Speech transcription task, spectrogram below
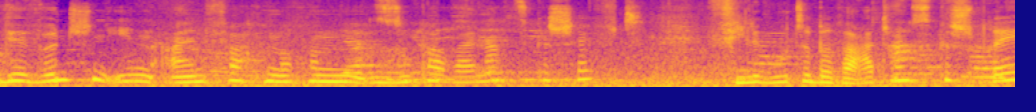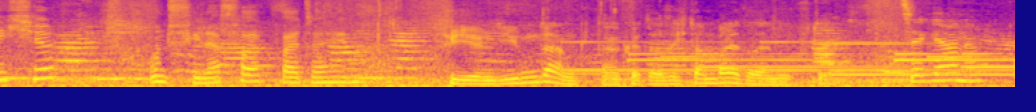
wir wünschen Ihnen einfach noch ein super Weihnachtsgeschäft, viele gute Beratungsgespräche und viel Erfolg weiterhin. Vielen lieben Dank. Danke, dass ich dann bei sein durfte. Sehr gerne.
